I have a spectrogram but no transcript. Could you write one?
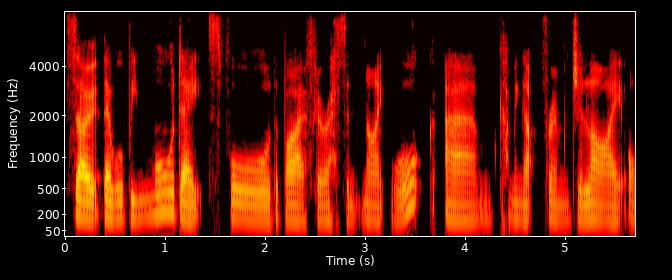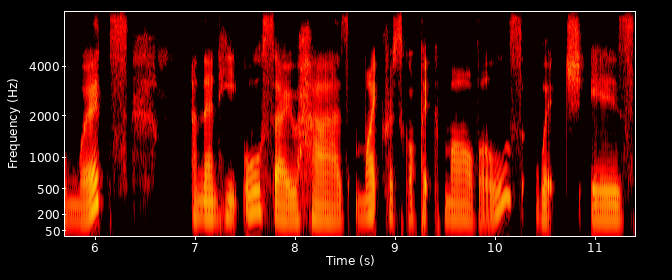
So there will be more dates for the biofluorescent night walk um, coming up from July onwards. And then he also has microscopic marvels, which is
